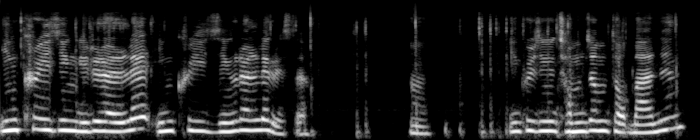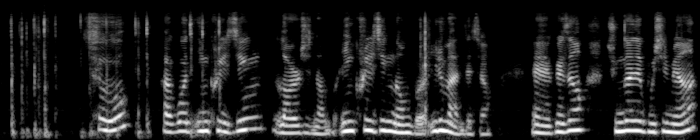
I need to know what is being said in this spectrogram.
increasing 일을 할래, increasing을 할래 그랬어요. 어. increasing은 점점 더 많은 수하고 increasing large number, increasing number 이러면 안 되죠. 예, 그래서 중간에 보시면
